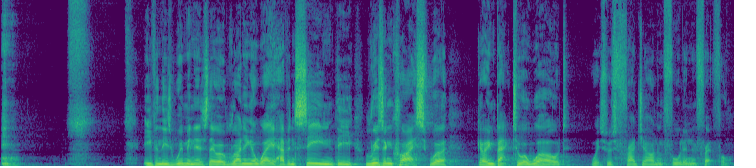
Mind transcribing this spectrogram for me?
Even these women, as they were running away, having seen the risen Christ, were going back to a world which was fragile and fallen and fretful.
